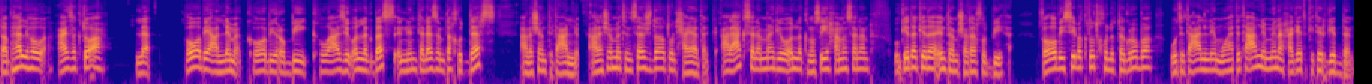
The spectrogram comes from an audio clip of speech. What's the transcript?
طب هل هو عايزك تقع؟ لا. هو بيعلمك هو بيربيك. هو عايز يقولك بس إن أنت لازم تاخد درس علشان تتعلم علشان ما تنساش ده طول حياتك. على عكس لما أجي واقولك نصيحة مثلا وكده كده أنت مش هتاخد بيها. فهو بيسيبك تدخل التجربة وتتعلم وهتتعلم منها حاجات كتير جدا.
